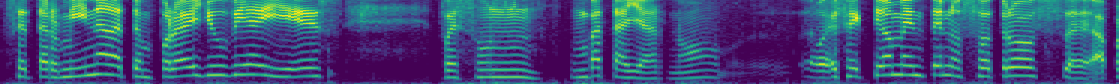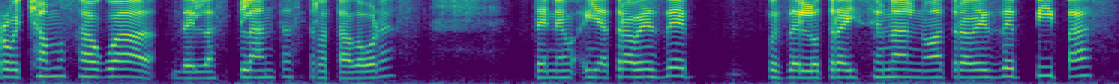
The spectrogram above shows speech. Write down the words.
Se termina la temporada de lluvia y es pues un, batallar, ¿no? Efectivamente nosotros eh, aprovechamos agua de las plantas tratadoras y a través de pues de lo tradicional, ¿no? A través de pipas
